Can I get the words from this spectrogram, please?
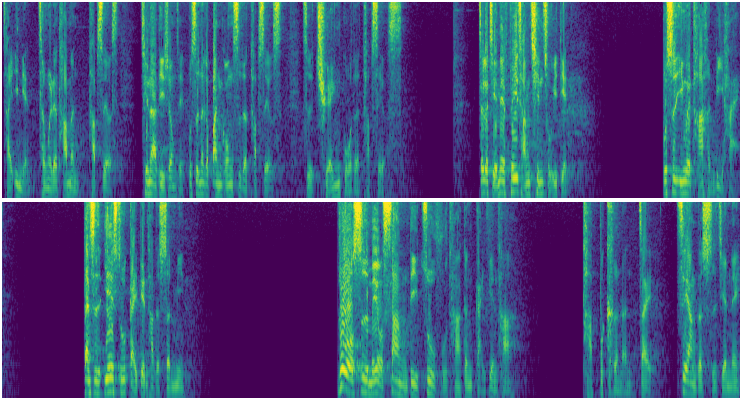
才一年，成为了他们 top sales。亲爱的弟兄姐，不是那个办公室的 top sales，是全国的 top sales。这个姐妹非常清楚一点，不是因为她很厉害，但是耶稣改变她的生命。若是没有上帝祝福她跟改变她，他不可能在这样的时间内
